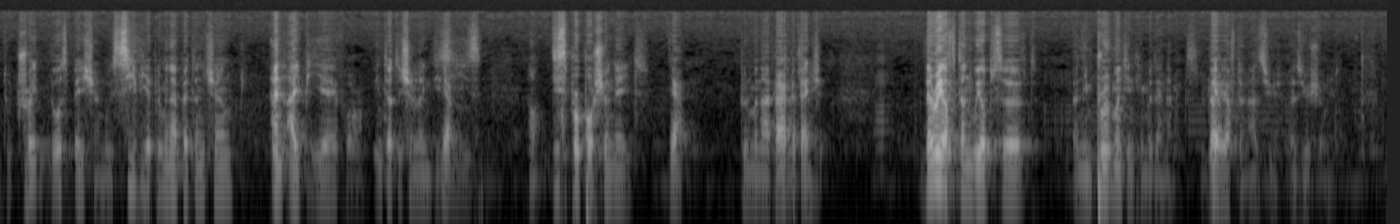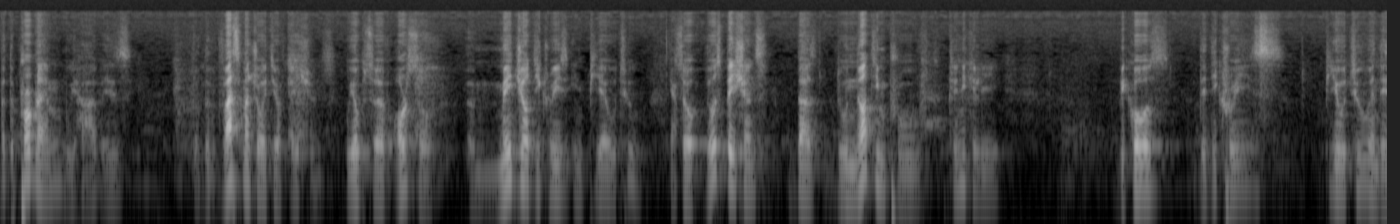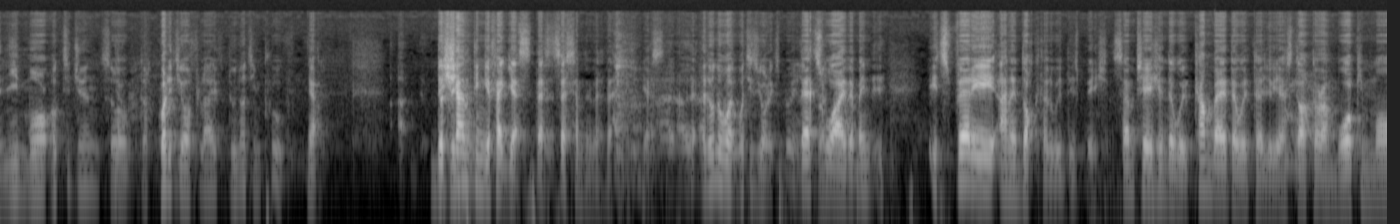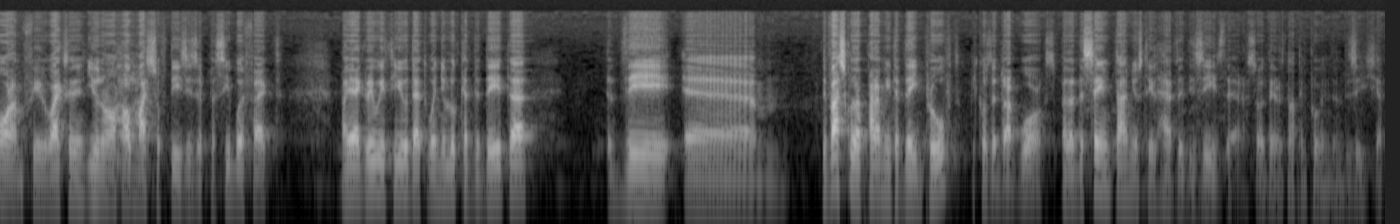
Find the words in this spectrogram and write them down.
to treat those patients with severe pulmonary hypertension and IPF or interstitial lung disease, Yeah. or disproportionate Yeah. pulmonary hypertension, Hypertension. very often we observed an improvement in hemodynamics, very Yeah. often, as you, as you showed. But the problem we have is, for the vast majority of patients, we observe also a major decrease in PaO2. Yeah. So those patients does, do not improve clinically because they decrease PO2 and they need more oxygen, so Yeah. their quality of life do not improve. Yeah. Uh, The shunting effect, yes, that's, that's something that, that yes. I, I, I don't know what, what is your experience. That's why, the mean, i- it's very anecdotal with these patients. Some patients, that will come back, they will tell you, yes, doctor, I'm working more, I'm feeling accident. You don't know how much of this is a placebo effect. I agree with you that when you look at the data, the, um, the vascular parameter, they improved because the drug works, but at the same time, you still have the disease there, so there's not improving the disease yet.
